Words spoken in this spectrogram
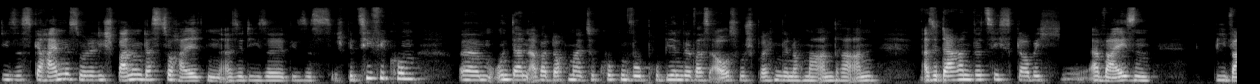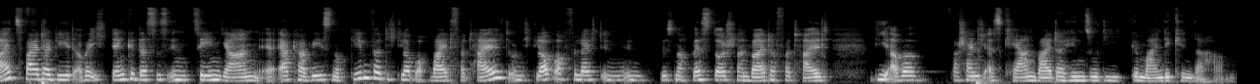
dieses Geheimnis oder die Spannung, das zu halten. Also diese, dieses Spezifikum ähm, und dann aber doch mal zu gucken, wo probieren wir was aus, wo sprechen wir nochmal andere an. Also daran wird sich glaube ich, erweisen, wie weit es weitergeht. Aber ich denke, dass es in zehn Jahren äh, RKWs noch geben wird. Ich glaube auch weit verteilt und ich glaube auch vielleicht in, in, bis nach Westdeutschland weiter verteilt, die aber wahrscheinlich als Kern weiterhin so die Gemeindekinder haben.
